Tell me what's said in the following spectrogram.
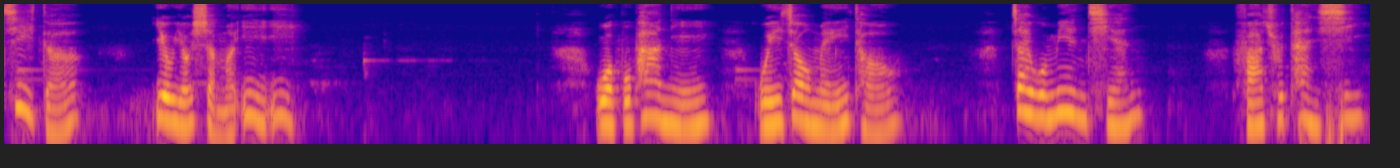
记得又有什么意义？我不怕你微皱眉头，在我面前发出叹息。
